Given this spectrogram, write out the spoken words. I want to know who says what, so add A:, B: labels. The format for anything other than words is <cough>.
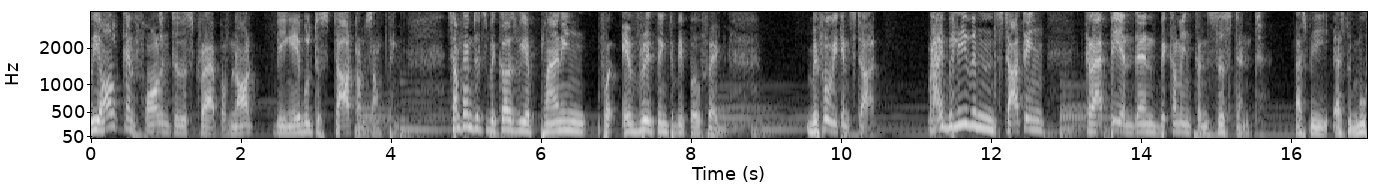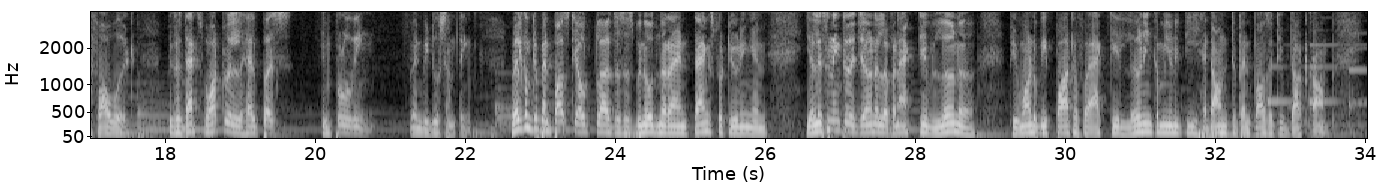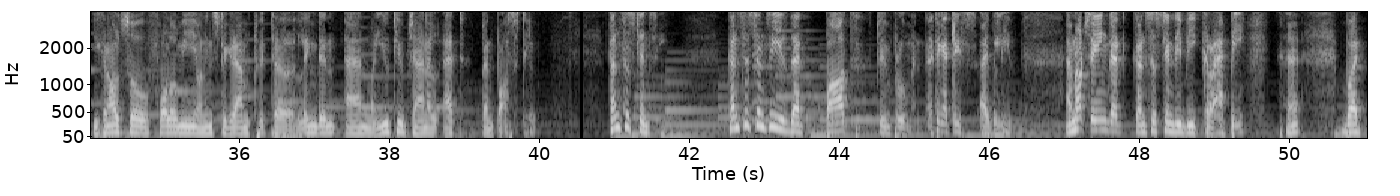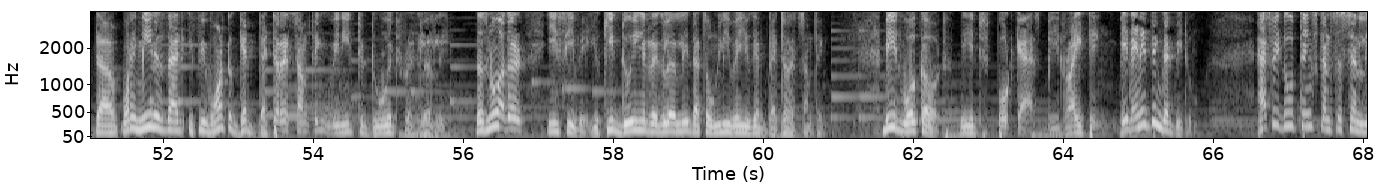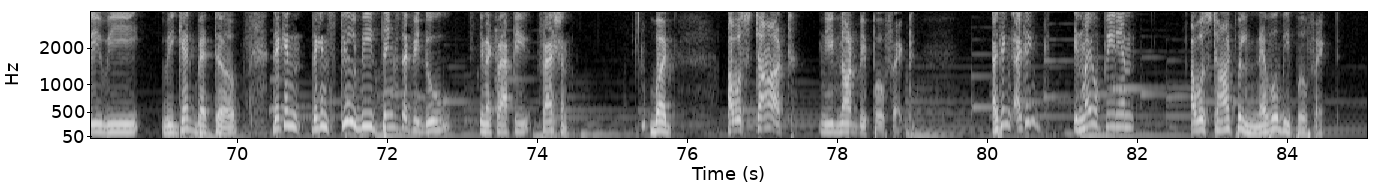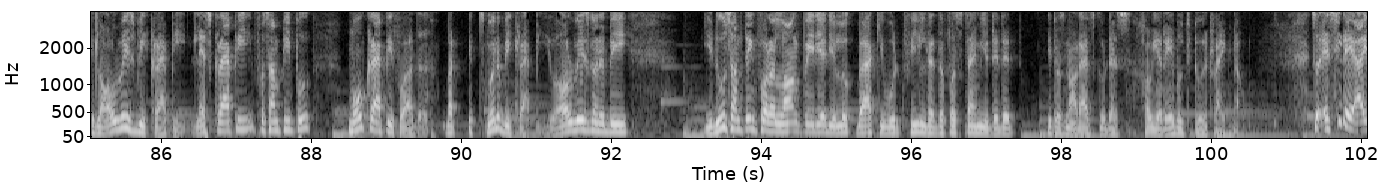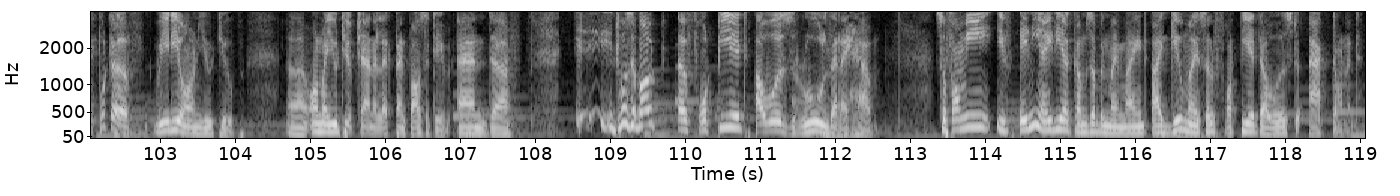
A: we all can fall into this trap of not being able to start on something. Sometimes it's because we are planning for everything to be perfect before we can start. But I believe in starting crappy and then becoming consistent as we as we move forward because that's what will help us improving when we do something. Welcome to Pen Positive Outclass. This is Vinod Narayan. Thanks for tuning in. You're listening to the Journal of an Active Learner. If you want to be part of our active learning community, head on to penpositive.com. You can also follow me on Instagram, Twitter, LinkedIn, and my YouTube channel at penpositive. Consistency. Consistency is that path to improvement. I think at least I believe. I'm not saying that consistently be crappy, <laughs> but uh, what I mean is that if we want to get better at something, we need to do it regularly. There's no other easy way. You keep doing it regularly, that's the only way you get better at something. Be it workout, be it podcast, be it writing, be it anything that we do. As we do things consistently, we we get better. There can there can still be things that we do in a crappy fashion. But our start need not be perfect. I think I think in my opinion, our start will never be perfect it'll always be crappy. Less crappy for some people, more crappy for other. But it's going to be crappy. You're always going to be. You do something for a long period, you look back, you would feel that the first time you did it, it was not as good as how you're able to do it right now. So, yesterday I put a video on YouTube, uh, on my YouTube channel at Pen Positive, and uh, it was about a 48 hours rule that I have. So for me, if any idea comes up in my mind, I give myself 48 hours to act on it.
